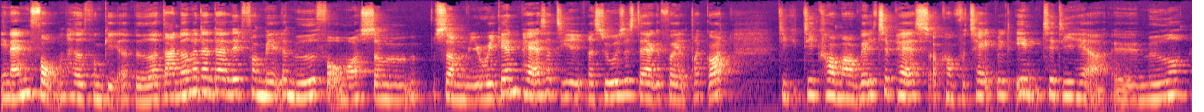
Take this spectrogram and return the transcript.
en anden form havde fungeret bedre. Der er noget med den der lidt formelle mødeform også, som, som jo igen passer de ressourcestærke forældre godt. De, de kommer vel tilpas og komfortabelt ind til de her øh, møder.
